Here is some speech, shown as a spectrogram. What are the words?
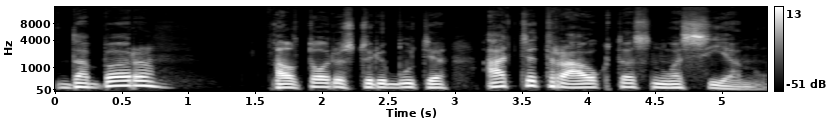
Dabar altorius turi būti atitrauktas nuo sienų.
